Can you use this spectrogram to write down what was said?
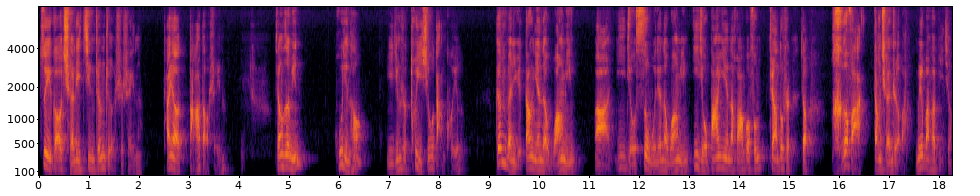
最高权力竞争者是谁呢？他要打倒谁呢？江泽民、胡锦涛已经是退休党魁了，根本与当年的王明啊，一九四五年的王明，一九八一年的华国锋，这样都是叫合法当权者吧，没有办法比较。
